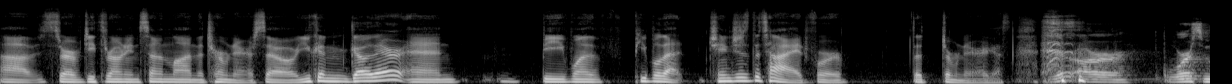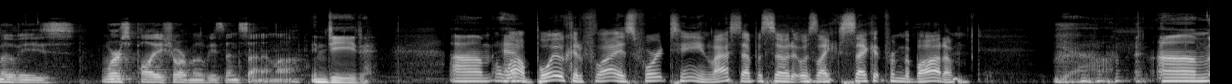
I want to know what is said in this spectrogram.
uh, sort of dethroning Son-in-Law and the Terminator. So you can go there and be one of the people that changes the tide for the Terminator, I guess. There are worse movies, worse Pauly Shore movies than Son-in-Law. Indeed. Oh, wow. Boy Who Could Fly is 14. Last episode, it was like second from the bottom. Yeah. um,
